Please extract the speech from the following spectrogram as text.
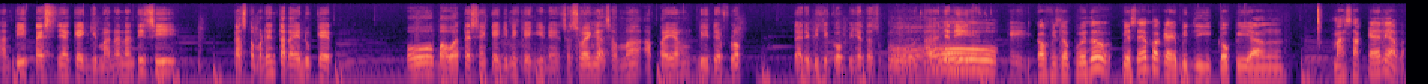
nanti tesnya kayak gimana. Nanti si customernya ntar educate oh bahwa tesnya kayak gini kayak gini. Sesuai nggak sama apa yang di develop dari biji kopinya tersebut nah Oh, jadi oke coffee shop itu biasanya pakai biji kopi yang masaknya ini apa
